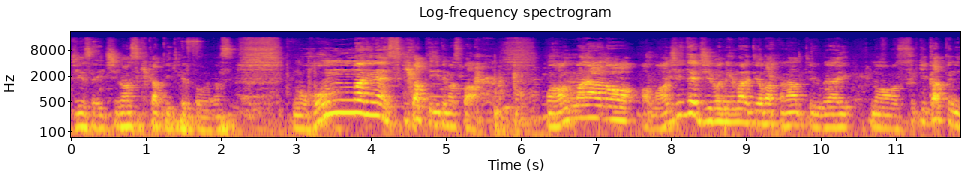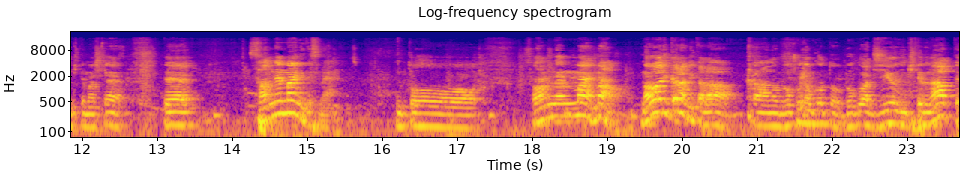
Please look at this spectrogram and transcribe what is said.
人生一番好き勝手生きてると思います。もうほんまにね好き勝手生きてますわ。もうあんまりあのマジで自分に生まれてよかったなっていうぐらいもう好き勝手に生きてまして。で3年前にですねうんと3年前まあ周りから見たらあの僕のこと僕は自由に生きてるなって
